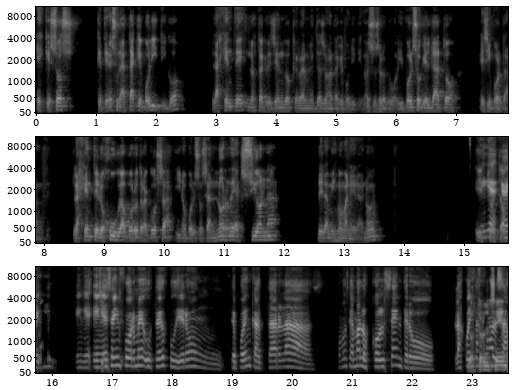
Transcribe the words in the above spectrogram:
es que sos, que tenés un ataque político, la gente no está creyendo que realmente haya un ataque político. Eso es lo que voy. Y por eso que el dato es importante. La gente lo juzga por otra cosa y no por eso. O sea, no reacciona de la misma manera, ¿no? en, ese informe ustedes pudieron, se pueden captar las, ¿cómo se llama? Los call centers o las cuentas falsas,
